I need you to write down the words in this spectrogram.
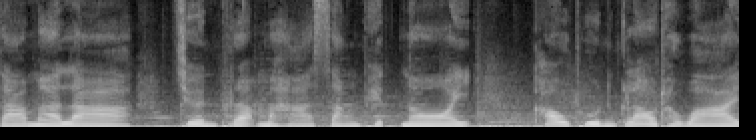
ษามาลา เชิญพระมหาสังเพชรน้อย เข้าทูลเกล้าถวาย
